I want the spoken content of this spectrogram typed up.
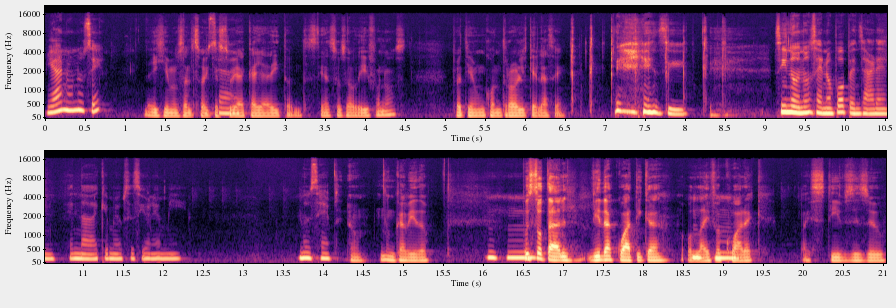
Ya, no, no sé. le dijimos al Soy O que estuviera calladito, entonces tiene sus audífonos, pero tiene un control que le hace. sí. Sí, no, no sé, no puedo pensar en, en nada que me obsesione a mí. No sé. No, nunca ha habido. Pues total, Vida Acuática o Life Aquatic by Steve Zissou.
